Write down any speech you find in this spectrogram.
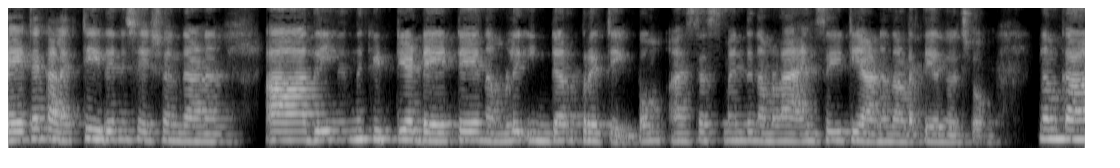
ഡേറ്റ കളക്ട് ചെയ്തതിന് ശേഷം എന്താണ്? അതിൽ നിന്ന് കിട്ടിയ ഡേറ്റയെ നമ്മൾ ഇന്റർപ്രറ്റ് ചെയ്യും. ഇപ്പം അസസ്മെന്റ് നമ്മൾ ആൻസൈറ്റി ആണ് നടത്തിയെന്ന് വെച്ചോ. നമുക്ക് ആ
